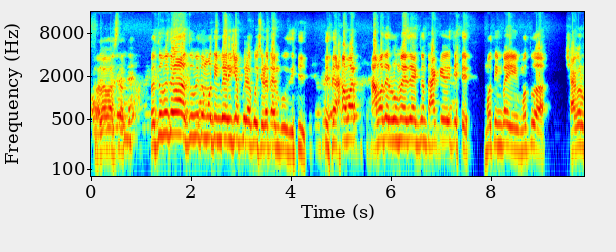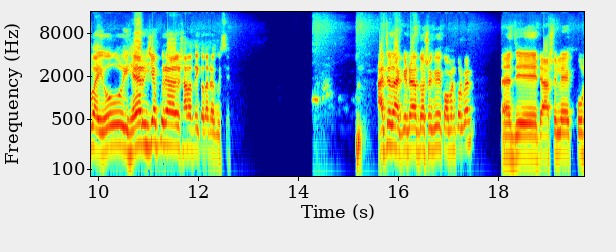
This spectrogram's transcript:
ভাই ভাই তুমি তো তুমি তো মতিন ভাইয়ের হিসাব করে কইছো এটা আমি বুঝি। আমার আমাদের রুমে যে একজন থাকে ওই যে মতিন ভাই মতুয়া। সাগর ভাই ও হেয়ার হিসাব করে সারাতে কথাটা কইছে। আচ্ছা যাক, এটা দর্শকে কমেন্ট করবেন যে এটা আসলে কোন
